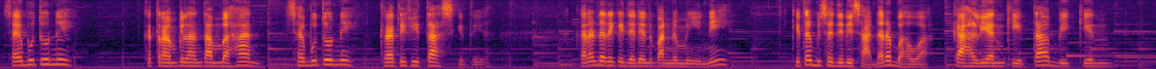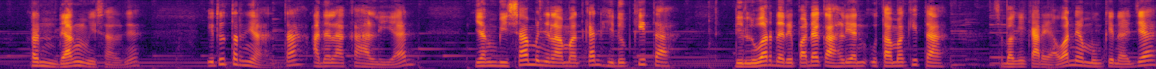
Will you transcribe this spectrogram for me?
Saya butuh nih keterampilan tambahan. Saya butuh nih kreativitas gitu ya. Karena dari kejadian pandemi ini kita bisa jadi sadar bahwa keahlian kita bikin rendang misalnya itu ternyata adalah keahlian yang bisa menyelamatkan hidup kita di luar daripada keahlian utama kita sebagai karyawan yang mungkin aja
